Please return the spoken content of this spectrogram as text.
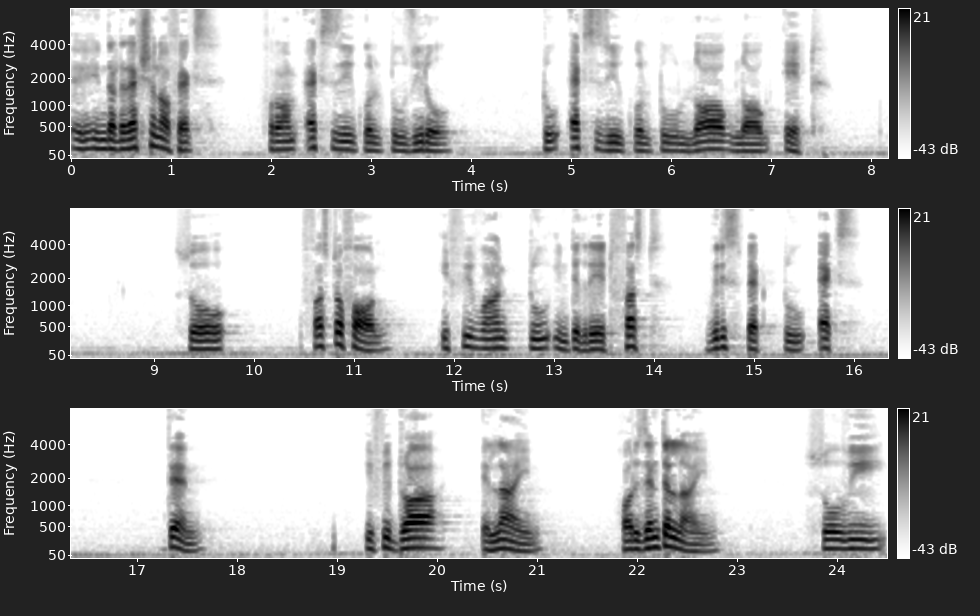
uh, in the direction of x from x is equal to 0 to x is equal to log 8. So, first of all, if we want to integrate first with respect to x, then if we draw a line, horizontal line, so we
